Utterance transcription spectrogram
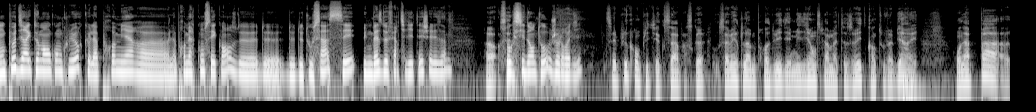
On peut directement en conclure que la première, euh, la première conséquence de, de, tout ça, c'est une baisse de fertilité chez les hommes occidentaux, je le redis. C'est plus compliqué que ça, parce que vous savez que l'homme produit des millions de spermatozoïdes quand tout va bien, et on n'a pas euh,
